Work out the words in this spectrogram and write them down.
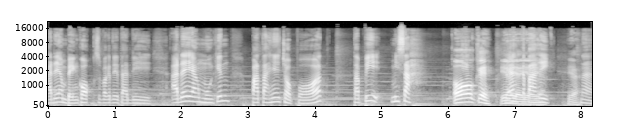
Ada yang bengkok seperti tadi. Ada yang mungkin patahnya copot tapi misah, oke ya ya, ya ya, ketarik. ya. Nah,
